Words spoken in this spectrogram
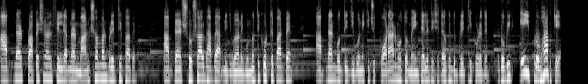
আপনার প্রফেশনাল ফিল্ডে আপনার মান সম্মান বৃদ্ধি পাবে, আপনার সোশ্যালভাবে আপনি জীবনে অনেক উন্নতি করতে পারবেন আপনার মধ্যে জীবনে কিছু করার মতো মেন্টালিটি সেটাও কিন্তু বৃদ্ধি করে দেবে। রবির এই প্রভাবকে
